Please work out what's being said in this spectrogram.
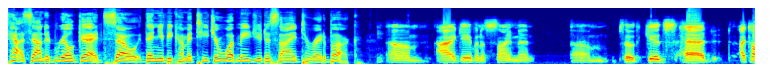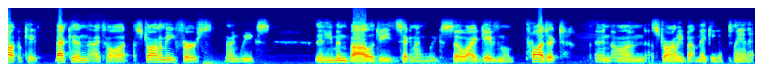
That sounded real good. So then you become a teacher. What made you decide to write a book? Um, I gave an assignment. Um, so the kids had. I taught. Okay, back in I taught astronomy first nine weeks, then human biology second nine weeks. So I gave them a project and on astronomy about making a planet.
